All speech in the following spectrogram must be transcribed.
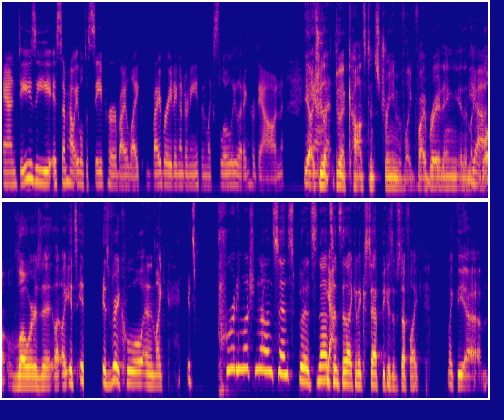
And Daisy is somehow able to save her by like vibrating underneath and like slowly letting her down. Yeah, she's like doing a constant stream of like vibrating and then like Yeah. lo- lowers it. Like, like it's it's it's very cool and like it's pretty much nonsense, but it's nonsense that I can accept because of stuff like like the um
